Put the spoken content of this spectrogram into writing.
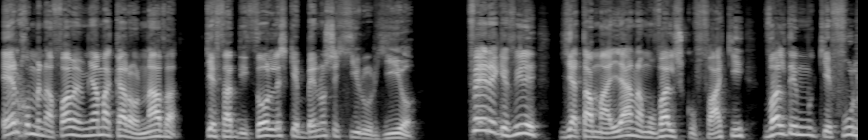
Έρχομαι να φάμε μια μακαρονάδα και θα ντυθώ λες και μπαίνω σε χειρουργείο. Φέρε και φίλε για τα μαλλιά να μου βάλεις κουφάκι, βάλτε μου και full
